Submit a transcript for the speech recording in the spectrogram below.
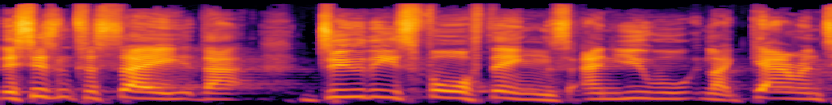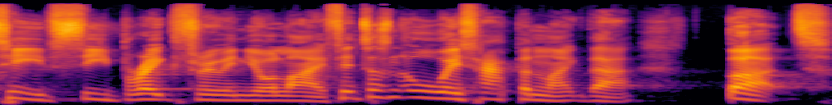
this isn't to say that do these four things and you will like guaranteed see breakthrough in your life. It doesn't always happen like that. But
